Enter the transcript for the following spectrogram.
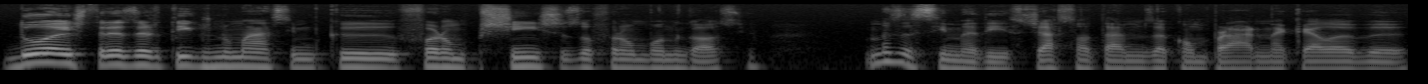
dois, três artigos no máximo que foram pechinchas ou foram um bom negócio, mas acima disso já só estamos a comprar naquela de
